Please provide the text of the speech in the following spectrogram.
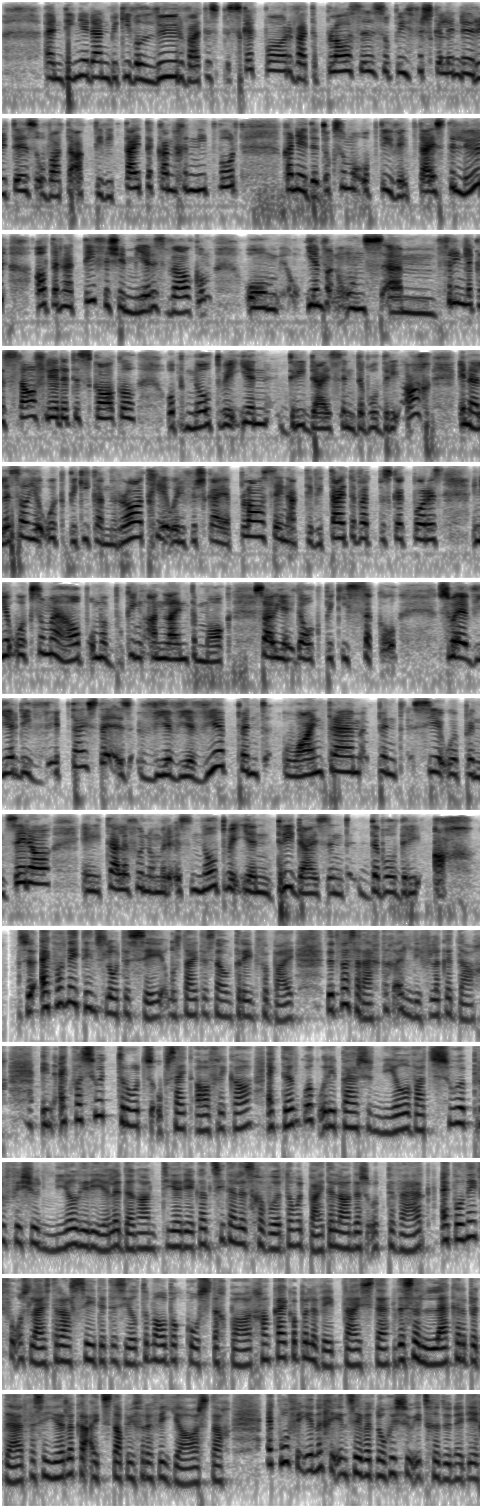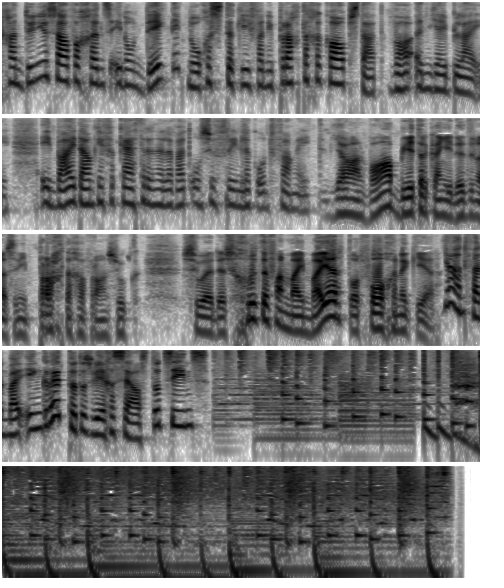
Indien jy dan bietjie wil loer wat is beskikbaar, watter plase is op die verskillende roetes of watter aktiwiteite kan geniet word, kan jy dit ook sommer op die webtuiste loer. Alternatief is jy meer as welkom om een van ons ehm um, vriendelike staflede te skakel op 021 3338 en hulle sal jou ook bietjie kan raad gee oor die verskeie plase en aktiwiteite wat beskikbaar is en jou ook sommer help om 'n boeking aanlyn te maak sou jy dalk bietjie sukkel. So weer die webtuiste is www.winetram.co.za en die telefoonnommer is 021 3338. So ek wil net ten slotte sê, ons tyd is nou omtrent verby. Dit was regtig 'n lieflike dag en ek was so trots op Suid-Afrika. Ek dink ook oor die personeel wat so professioneel hierdie hele ding hanteer. Jy kan sien hulle is gewoond om met buitelanders ook te werk. Ek wil net vir ons luisteraars sê dit is heeltemal bekostigbaar. Gaan kyk op hulle webtuiste. Dis 'n lekker bederf, is 'n heerlike uitstappie vir 'n verjaarsdag. Ek wil vir enige een sê wat nog nie so iets gedoen het, jy gaan doen jouself 'n guns en ontdek net nog 'n stukkie van die pragtige Kaapstad waarin jy bly. En baie dankie vir Kath Catherine hulle wat ons so vriendelik ontvang het. Ja, en waar beter kan jy dit doen as in die pragtige Franshoek? So, dis groete van my Meyer tot volgende keer. Ja, en van my Ingrid tot ons weer gesels. Totsiens.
